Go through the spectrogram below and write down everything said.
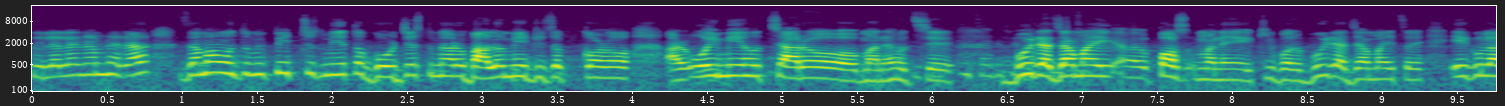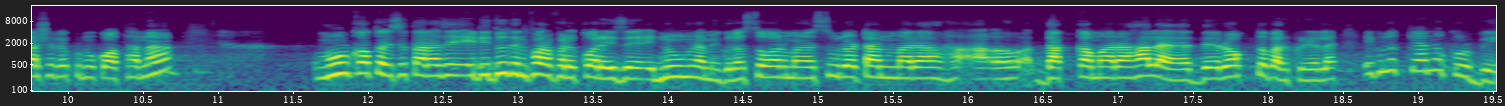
তুলে নেন আপনারা, যে মামুন, তুমি পিচ্ছু, তুমি এত গর্জাস তুমি আরও ভালো মেয়ে ডিজার্ভ করো, আর ওই মেয়ে হচ্ছে আরও মানে হচ্ছে বুইরা জামাই মানে কি বলে বুইরা জামাই এগুলো আসলে কোনো কথা না। মূল কথা হয়েছে তারা যে এটি দুদিন পর পরে করে যে নোংরামিগুলো, সোয়ার মারা, চুলো টান মারা ধাক্কা মারা হালা দিয়ে রক্ত বার করে এলা, এগুলো কেন করবে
